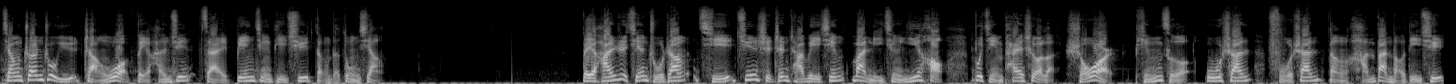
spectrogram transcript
将专注于掌握北韩军在边境地区等的动向。北韩日前主张，其军事侦察卫星“万里镜一号”不仅拍摄了首尔。平泽、乌山、釜山等韩半岛地区，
